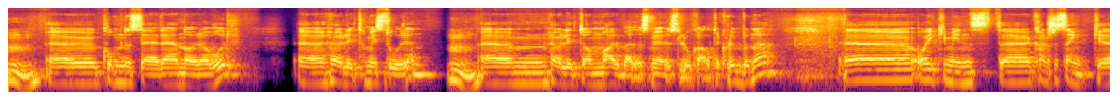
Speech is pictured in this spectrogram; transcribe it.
eh, kommunisere når og hvor, eh, høre litt om historien, eh, høre litt om arbeidet som gjøres lokalt i klubbene, eh, og ikke minst eh, kanskje senke,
